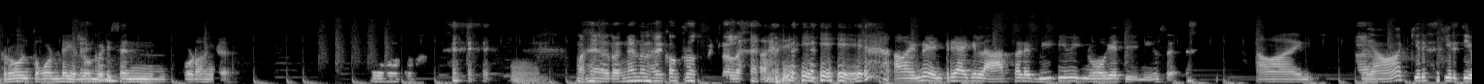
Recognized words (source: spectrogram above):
ಡ್ರೋನ್ ತಗೊಂಡೆ ಎಲ್ಲೋ ಮೆಡಿಸಿನ್ ಕೊಡೋಂಗ. ರಂಗಣ್ಣನ ಹೆಲಿಕಾಪ್ಟರ್ ಬಿಟ್ರಲ್ಲ. ಅವ ಇನ್ನೂ ಎಂಟ್ರಿ ಆಗಿಲ್ಲ ಆ ಕಡೆ ಬಿ ಟಿವಿಗ್ ಹೋಗೈತಿ ನ್ಯೂಸ್ ಅವ ಯಾವ ಕಿರಿಕ್ ಕೀರ್ತಿ.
